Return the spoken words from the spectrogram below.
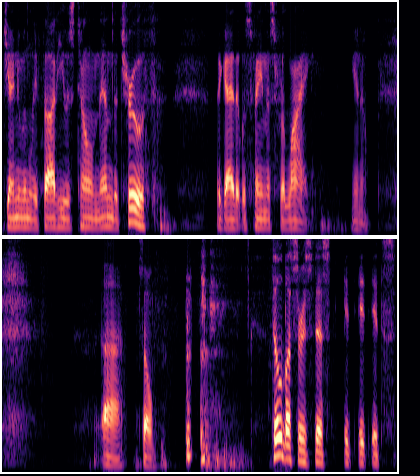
genuinely thought he was telling them the truth. The guy that was famous for lying, you know. Uh, so filibuster is just it, it it's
